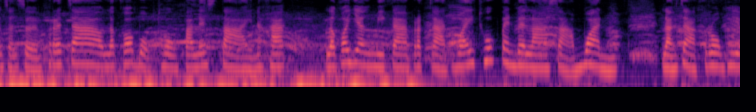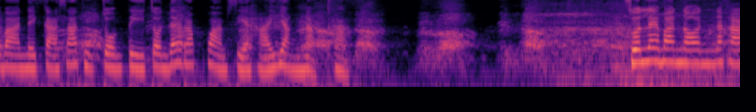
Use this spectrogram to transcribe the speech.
นสรรเสริญพระเจ้า แล้วก็โบกธงปาเลสไตน์นะคะ แล้วก็ยังมีการประกาศไว้ทุกเป็นเวลา 3 วัน หลังจากโรงพยาบาลในกาซาถูกโจมตีจนได้รับความเสียหายอย่างหนักค่ะ ส่วนเลบานอนนะคะ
